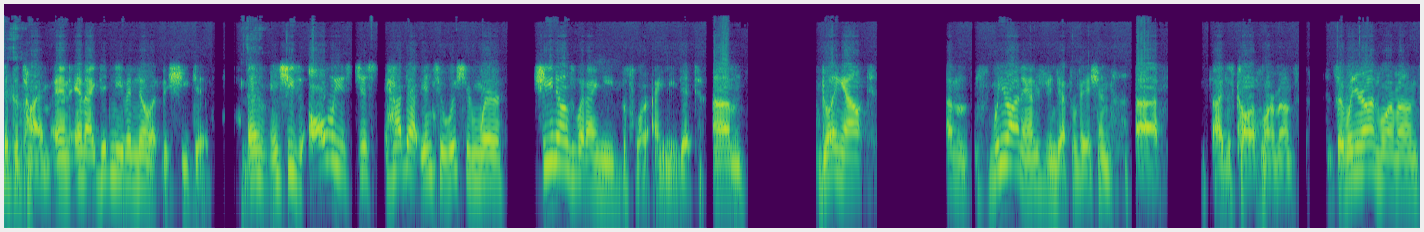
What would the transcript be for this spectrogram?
at the time, and and I didn't even know it, but she did. And and she's always just had that intuition where she knows what I need before I need it. Um, going out, um, when you're on androgen deprivation, uh, I just call it hormones. So when you're on hormones,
